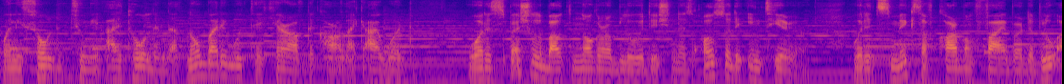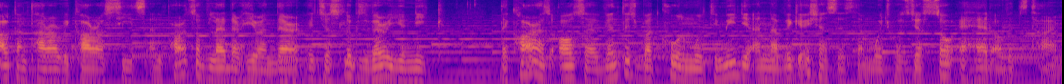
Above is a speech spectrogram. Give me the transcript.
When he sold it to me, I told him that nobody would take care of the car like I would. What is special about the Nogaro Blue Edition is also the interior. With its mix of carbon fiber, the blue Alcantara Recaro seats and parts of leather here and there, it just looks very unique. The car has also a vintage but cool multimedia and navigation system which was just so ahead of its time.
